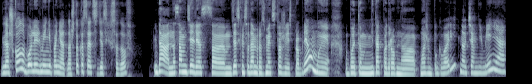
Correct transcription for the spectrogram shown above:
Для школы более или менее понятно. А что касается детских садов? Да, на самом деле с эм, детскими садами, разумеется, тоже есть проблема. Мы об этом не так подробно можем поговорить, но тем не менее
